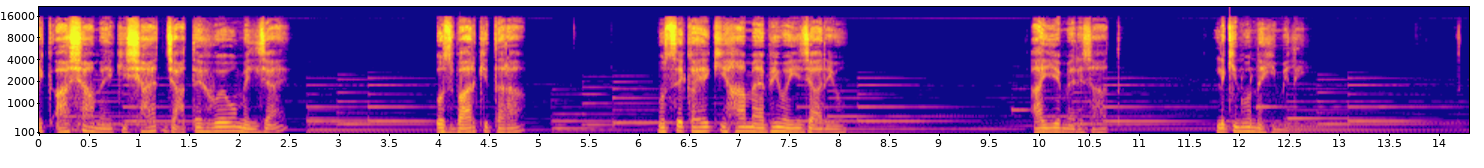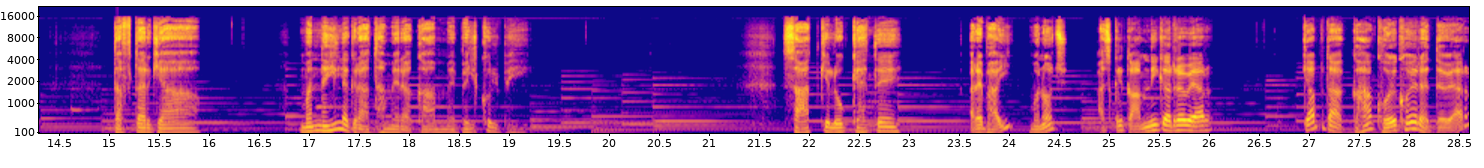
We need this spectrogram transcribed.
एक आशा में कि शायद जाते हुए वो मिल जाए। उस बार की तरह मुझसे कहे कि हाँ मैं भी वहीं जा रही हूँ। आइए मेरे साथ, लेकिन वो नहीं मिली। दफ्तर गया, मन नहीं लग रहा था मेरा काम में बिल्कुल भी। साथ के लोग कहते, अरे भाई, मनोज आजकल काम नहीं कर रहे हो यार। क्या पता कहाँ खोए खोए रहते हो यार?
